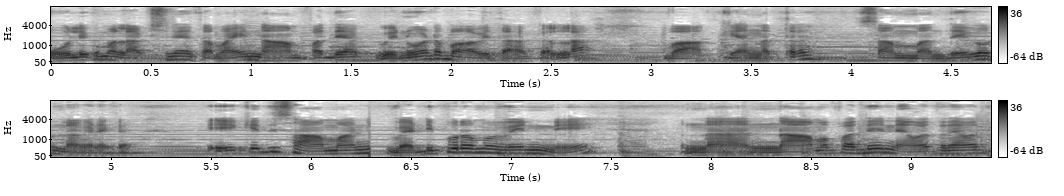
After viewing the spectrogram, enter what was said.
මූලිකම ලක්ෂණය තමයි නාම්පදයක් වෙනුවට භාවිතා කරලා වාක්‍යයන් අතර සම්බන්ධය ගොඩනගන එක. ඒකෙදි සාමාන්‍ය වැඩිපුරම වෙන්නේ නාමපදේ නැවත නැවත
